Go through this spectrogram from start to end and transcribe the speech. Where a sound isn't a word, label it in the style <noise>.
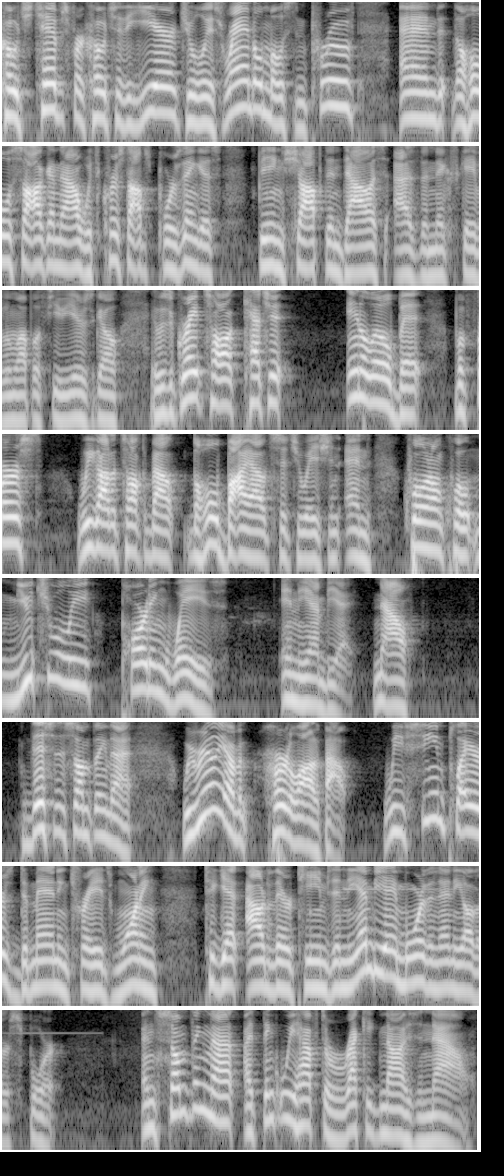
Coach Thibs for Coach of the Year, Julius Randle most improved, and the whole saga now with Kristaps Porzingis being shopped in Dallas as the Knicks gave him up a few years ago. It was a great talk. Catch it in a little bit, but first we got to talk about the whole buyout situation and quote unquote mutually parting ways in the NBA. Now, this is something that we really haven't heard a lot about. We've seen players demanding trades, wanting to get out of their teams in the NBA more than any other sport. And something that I think we have to recognize now,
